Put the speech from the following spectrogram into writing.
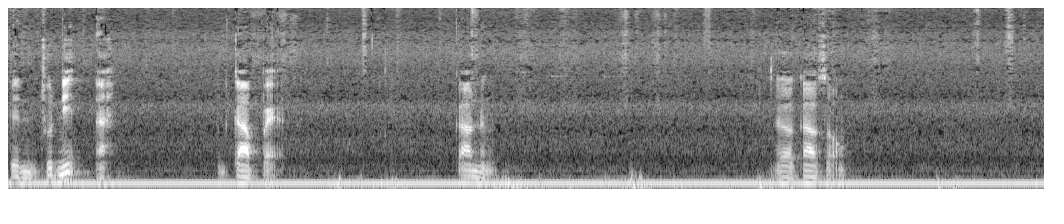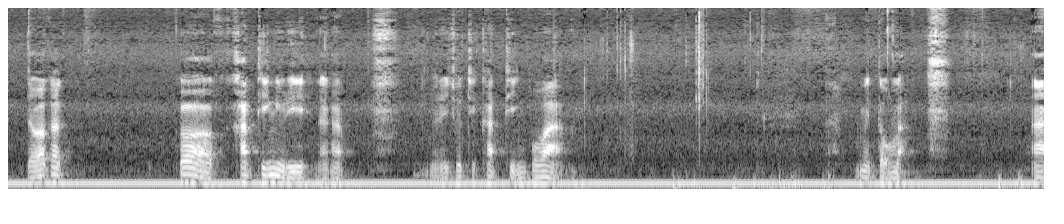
เป็นชุดนี้นะ เป็นเก้าแปดเก้าหนึ่งแล้วก็เก้าสองแต่ว่าก็ก็คัดทิ้งอยู่ดีนะครับอยู่ในชุดที่คัดทิ้งเพราะว่า ไม่ตรงละอะ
